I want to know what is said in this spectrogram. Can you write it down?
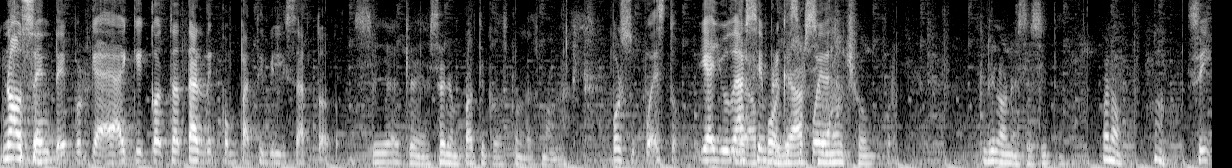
no ausente, porque hay que tratar de compatibilizar todo. Sí, hay que ser empáticos con las mamás. Por supuesto, y ayudar siempre que se pueda. mucho, porque lo necesitan. Bueno. Sí,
